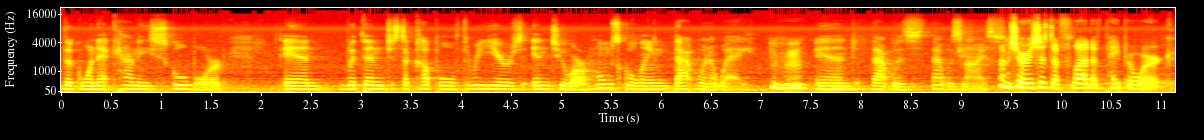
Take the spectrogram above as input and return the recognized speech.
the Gwinnett County School Board. And within just a couple, three years into our homeschooling, that went away, mm-hmm. and that was that was nice. I'm sure it was just a flood of paperwork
